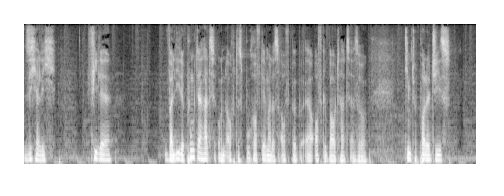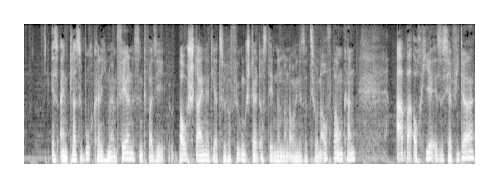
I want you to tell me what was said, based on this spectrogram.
sicherlich viele valide Punkte hat und auch das Buch, auf dem er das äh, aufgebaut hat, also Team Topologies, ist ein klasse Buch, kann ich nur empfehlen. Es sind quasi Bausteine, die er zur Verfügung stellt, aus denen dann man Organisationen aufbauen kann. Aber auch hier ist es ja wieder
